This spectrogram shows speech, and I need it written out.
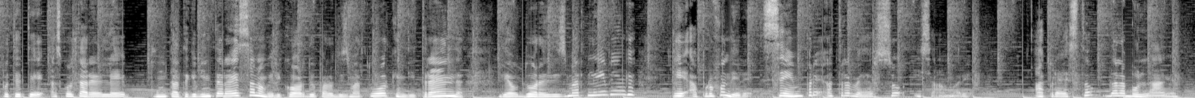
potete ascoltare le puntate che vi interessano, vi ricordo io parlo di smart working, di trend, di outdoor e di smart living e approfondire sempre attraverso i summary. A presto dalla Bollani.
